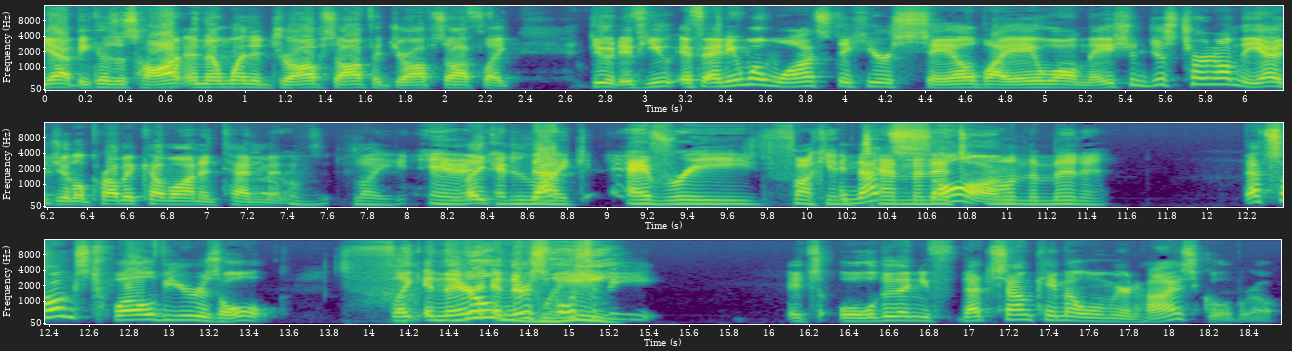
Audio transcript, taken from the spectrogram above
Yeah, because it's hot and then when it drops off, it drops off like dude, if you if anyone wants to hear Sail by AWOL Nation, just turn on the edge. It'll probably come on in 10 minutes. Like and, Like, and that- like every fucking ten minutes song- on the minute. That song's 12 years old. Like and they're No and they're supposed to be it's older than you that sound came out when we were in high school, bro.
